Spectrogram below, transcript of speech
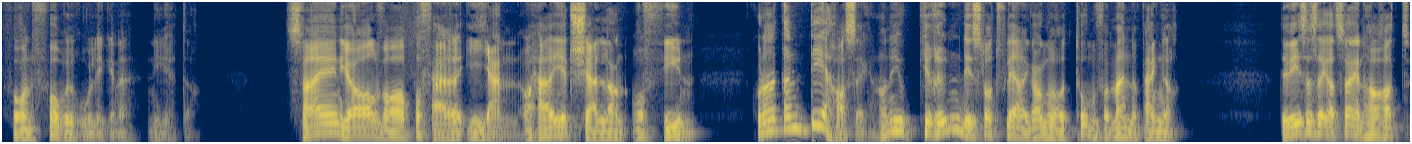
får han foruroligende nyheter. Svein Jarl var på ferde igjen og herjet Sjælland og Fyn. Hvordan kan det ha seg, han er jo grundig slått flere ganger og tom for menn og penger. Det viser seg at Svein har hatt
